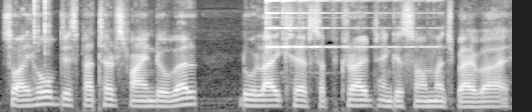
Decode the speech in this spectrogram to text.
So i hope these methods find you well. Do like share subscribe. Thank you so much. Bye bye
